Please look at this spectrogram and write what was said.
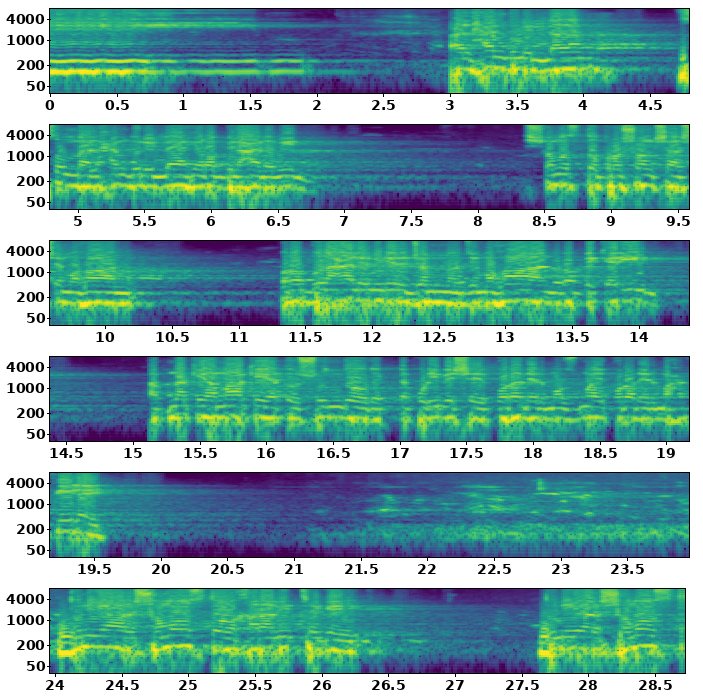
الحكيم الحمد لله ثم الحمد لله رب العالمين সমস্ত প্রশংসা সে মহান রব্বুল আলমিনের জন্য যে মহান রব্বে করিম আপনাকে আমাকে এত সুন্দর একটা পরিবেশে কোরআনের মজময় কোরআনের মাহফিলে দুনিয়ার সমস্ত খারাপির থেকে দুনিয়ার সমস্ত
